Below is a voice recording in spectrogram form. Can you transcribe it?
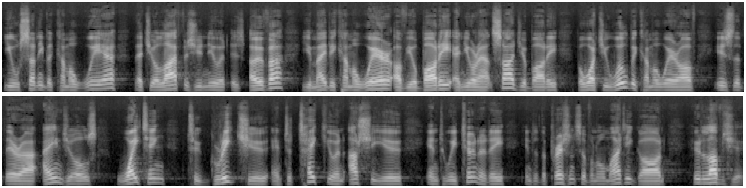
you will suddenly become aware that your life as you knew it is over. You may become aware of your body and you're outside your body, but what you will become aware of is that there are angels waiting to greet you and to take you and usher you into eternity, into the presence of an Almighty God who loves you.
